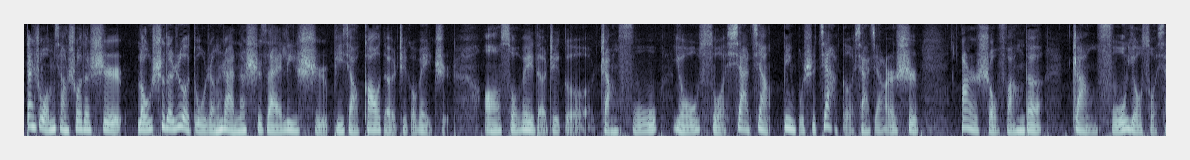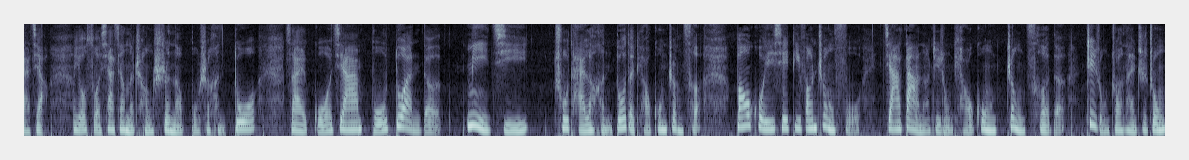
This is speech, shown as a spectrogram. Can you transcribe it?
但是我们想说的是，楼市的热度仍然呢是在历史比较高的这个位置。哦，所谓的这个涨幅有所下降，并不是价格下降，而是二手房的涨幅有所下降。有所下降的城市呢不是很多，在国家不断的密集。出台了很多的调控政策，包括一些地方政府加大呢这种调控政策的这种状态之中，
